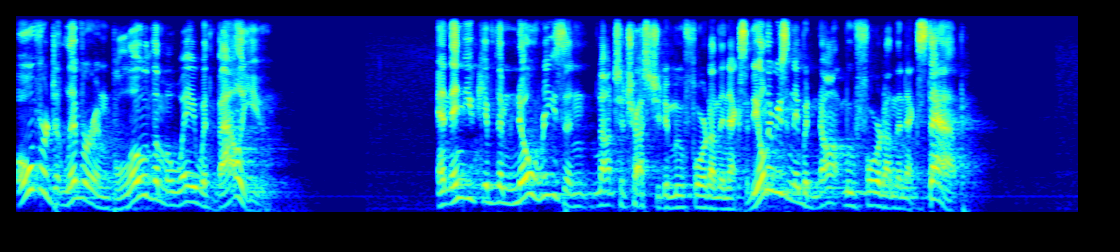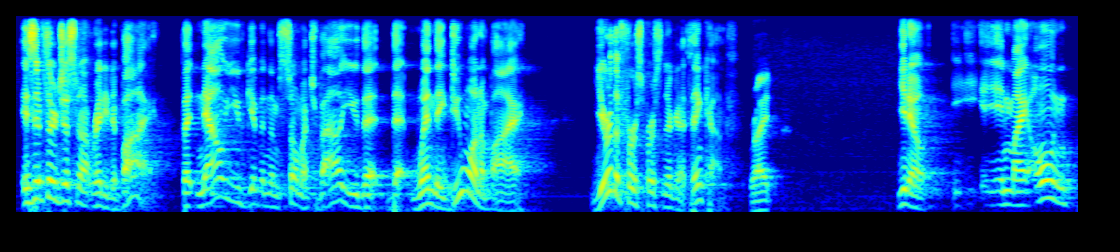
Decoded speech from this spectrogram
Over deliver and blow them away with value and then you give them no reason not to trust you to move forward on the next step. The only reason they would not move forward on the next step is if they're just not ready to buy. But now you've given them so much value that that when they do want to buy, you're the first person they're going to think of. Right. You know, in my own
